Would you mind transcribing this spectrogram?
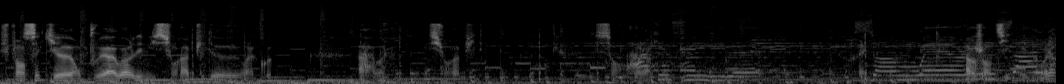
Je pensais qu'on pouvait avoir des missions rapides. euh, voilà quoi. Ah voilà, mission rapide. Sans, voilà. Argentine, et ben voilà.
